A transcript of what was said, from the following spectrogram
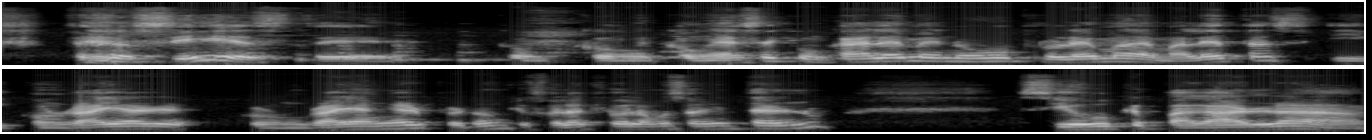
Pero sí, este, con, con, con, ese, con KLM no hubo problema de maletas y con Ryanair, con Ryanair, perdón, que fue la que hablamos al interno, sí hubo que pagar la,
